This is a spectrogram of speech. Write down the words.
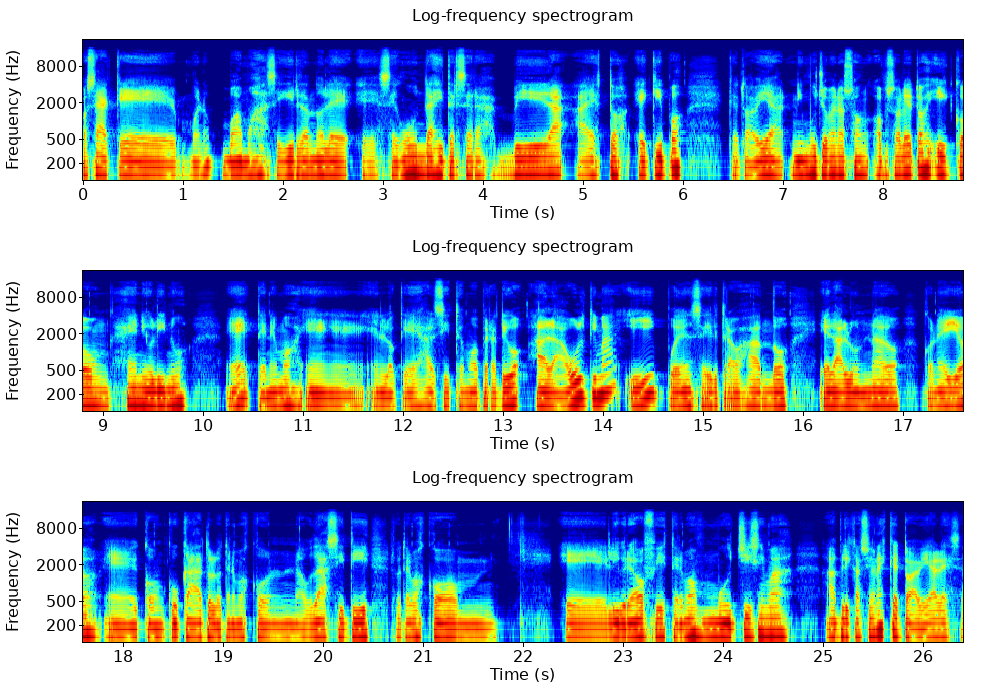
O sea que, bueno, vamos a seguir dándole eh, segundas y terceras vidas a estos equipos que todavía ni mucho menos son obsoletos y con Genio Linux eh, tenemos en, lo que es al sistema operativo a la última y pueden seguir trabajando el alumnado con ellos, eh, con QCAT, lo tenemos con Audacity, lo tenemos con LibreOffice, tenemos muchísimas aplicaciones que todavía les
